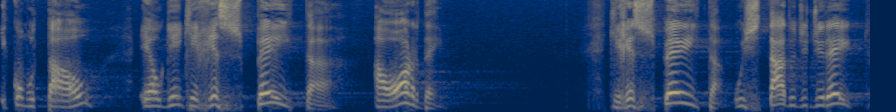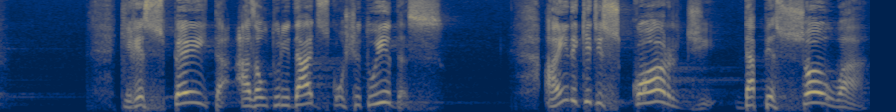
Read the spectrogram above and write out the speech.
E como tal, é alguém que respeita a ordem, que respeita o Estado de Direito, que respeita as autoridades constituídas, ainda que discorde da pessoa,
